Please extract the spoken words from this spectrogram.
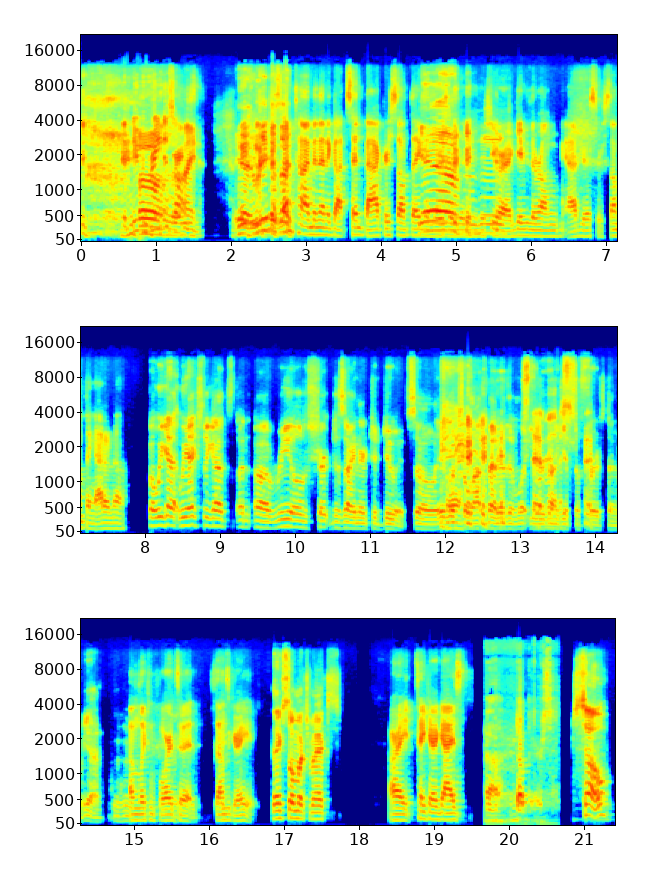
a new uh, redesign yeah, we, we did it one time and then it got sent back or something. Yeah. And there's a issue, or I gave you the wrong address or something. I don't know. But we got we actually got a, a real shirt designer to do it, so it looks a lot better than what you were going to get the first time. Yeah, mm-hmm. I'm looking forward to it. Sounds great. Thanks so much, Max. All right, take care, guys. Uh, the Bears. So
